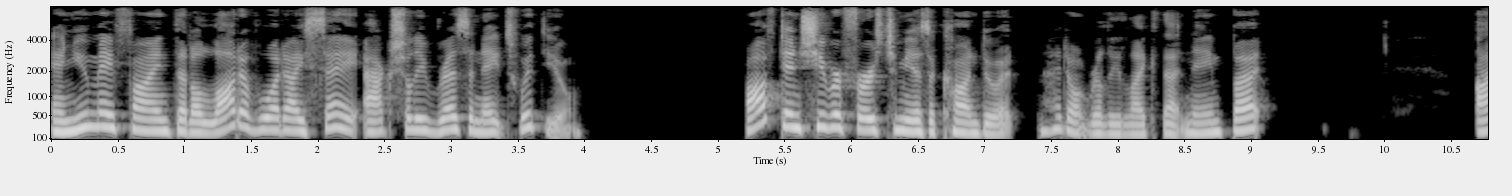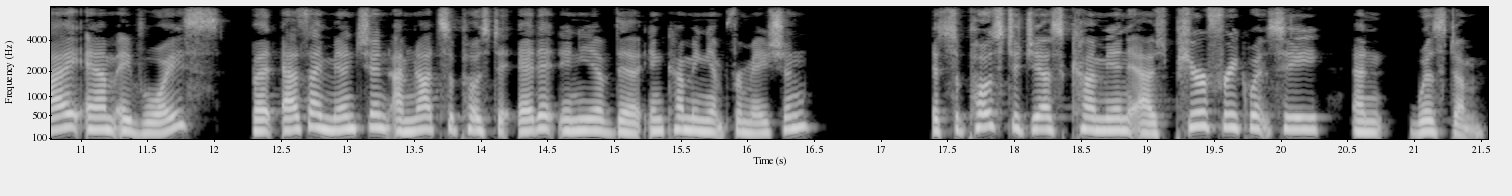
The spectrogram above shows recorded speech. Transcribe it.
And you may find that a lot of what I say actually resonates with you. Often she refers to me as a conduit. I don't really like that name, but I am a voice. But as I mentioned, I'm not supposed to edit any of the incoming information. It's supposed to just come in as pure frequency and wisdom.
